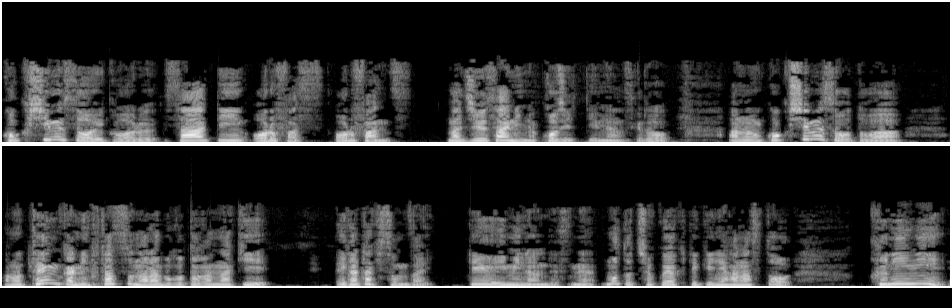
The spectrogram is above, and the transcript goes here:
国士無双イコール13オルファス、オルファンズ。まあ13人の孤児っていう意味なんですけど、あの、国士無双とは、あの、天下に2つと並ぶことがなき、得難き存在っていう意味なんですね。もっと直訳的に話すと、国に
